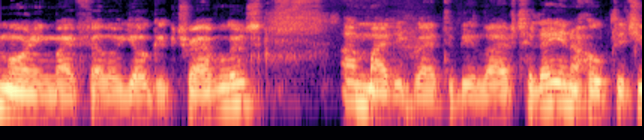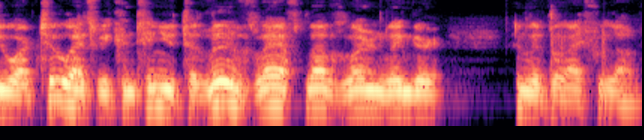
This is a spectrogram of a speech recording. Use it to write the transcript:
morning, my fellow yogic travelers. I'm mighty glad to be alive today, and I hope that you are too as we continue to live, laugh, love, learn, linger, and live the life we love.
